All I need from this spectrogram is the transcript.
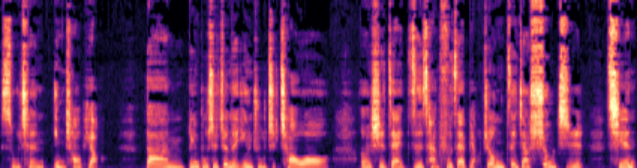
俗称印钞票，但并不是真的印出纸钞哦，而是在资产负债表中增加数值。钱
